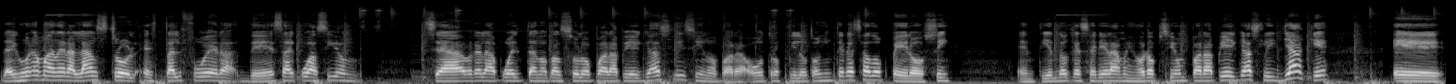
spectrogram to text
De alguna manera, Lance Troll estar fuera de esa ecuación se abre la puerta no tan solo para Pierre Gasly, sino para otros pilotos interesados, pero sí, entiendo que sería la mejor opción para Pierre Gasly, ya que eh,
